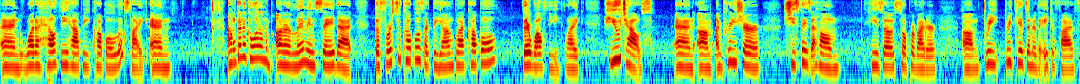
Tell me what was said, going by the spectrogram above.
and what a healthy, happy couple looks like. And I'm going to go out on a, on a limb and say that the first two couples, like the young black couple, they're wealthy, like huge house. And um, I'm pretty sure she stays at home. He's a sole provider. Um, three three kids under the age of five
